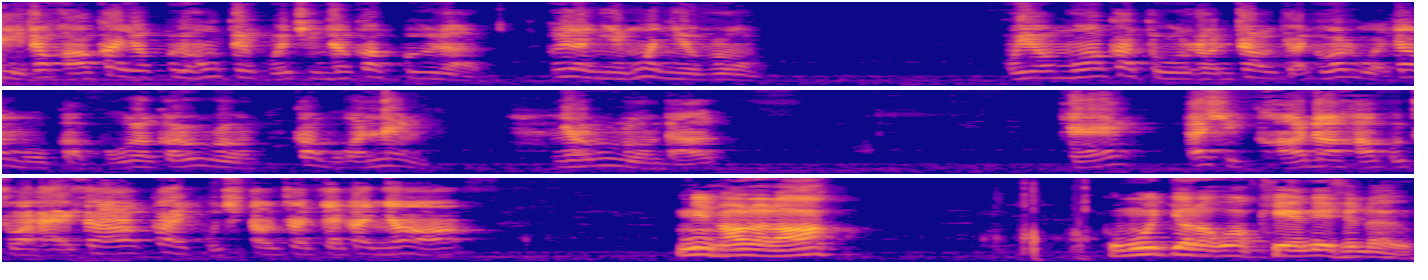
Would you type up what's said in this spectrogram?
vì cho họ có yêu bự không tiêu của chính cho có bự là cứ là nhiều mua nhiều ruộng. Quý ông mua có tù rồi trâu cho đuối đuổi cho một cặp phụ là có ruộng, có một anh em nhớ ruộng đỡ. Thế, đó chỉ khó đó họ cũng cho hai sao cái cũng chỉ tao cho cái cái nhỏ. Nên họ là đó. Cũng muốn cho là hoặc khen đi sẽ được.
